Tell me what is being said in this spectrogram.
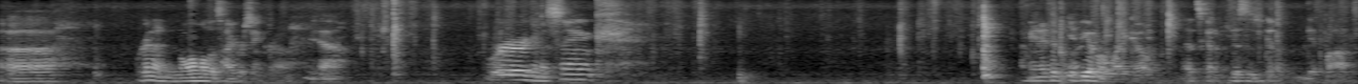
Uh, we're gonna normal this Hyper Synchron. Yeah. We're gonna sync. I mean, if, it, if you have a Ryko, that's gonna this is gonna get popped.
